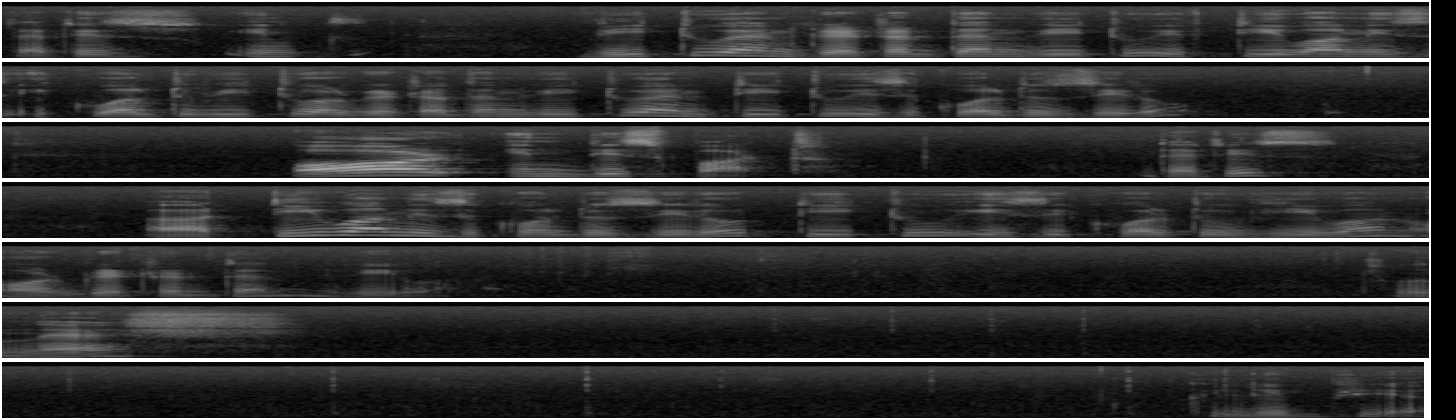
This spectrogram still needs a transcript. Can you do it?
that is in V 2 and greater than V 2 if T 1 is equal to V 2 or greater than V 2 and T 2 is equal to 0 or in this part that is uh, T 1 is equal to 0, T 2 is equal to V 1 or greater than V 1. So, Nash equilibria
